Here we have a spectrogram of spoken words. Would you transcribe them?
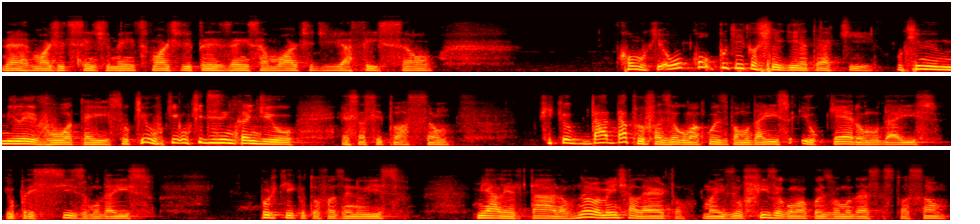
né? Morte de sentimentos, morte de presença, morte de afeição. Como que, ou, por que, que eu cheguei até aqui? O que me levou até isso? O que, o que, o que desencadeou essa situação? O que, que eu dá, dá para eu fazer alguma coisa para mudar isso? Eu quero mudar isso? Eu preciso mudar isso? Por que, que eu estou fazendo isso? Me alertaram? Normalmente alertam, mas eu fiz alguma coisa para mudar essa situação?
